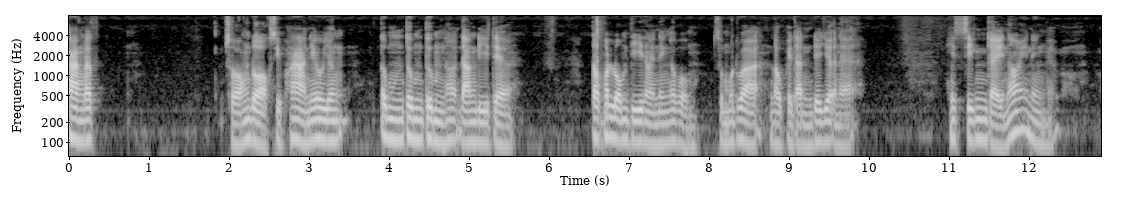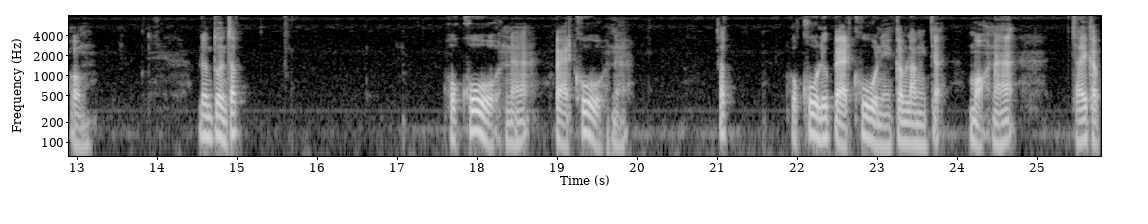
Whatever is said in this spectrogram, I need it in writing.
ข้างละสองดอกสิบห้านิ้วยังตึมตึมตึมดังดีแต่ต้องพัดลมดีหน่อยนึงครับผม สมมุติว่าเราไปดันเยอะๆนะฮะฮิตซิงใหญ่น้อยหนึ่งครับผม ริ่มต้นสักหกคู่นะฮะแปดคู่นะฮะสักหกคู่หรือแปดคู่นี่กำลังจะเหมาะนะฮะใช้กับ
